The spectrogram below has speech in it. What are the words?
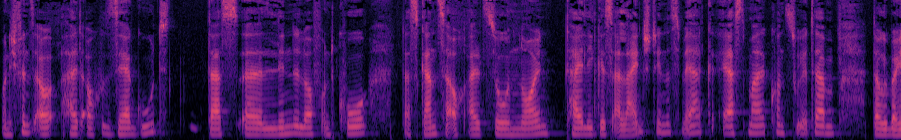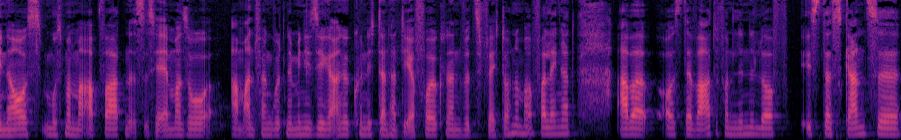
Und ich finde es auch, halt auch sehr gut, dass äh, Lindelof und Co. das Ganze auch als so neunteiliges alleinstehendes Werk erstmal konstruiert haben. Darüber hinaus muss man mal abwarten. Es ist ja immer so, am Anfang wird eine Miniserie angekündigt, dann hat die Erfolg und dann wird es vielleicht doch nochmal verlängert. Aber aus der Warte von Lindelof ist das ganze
